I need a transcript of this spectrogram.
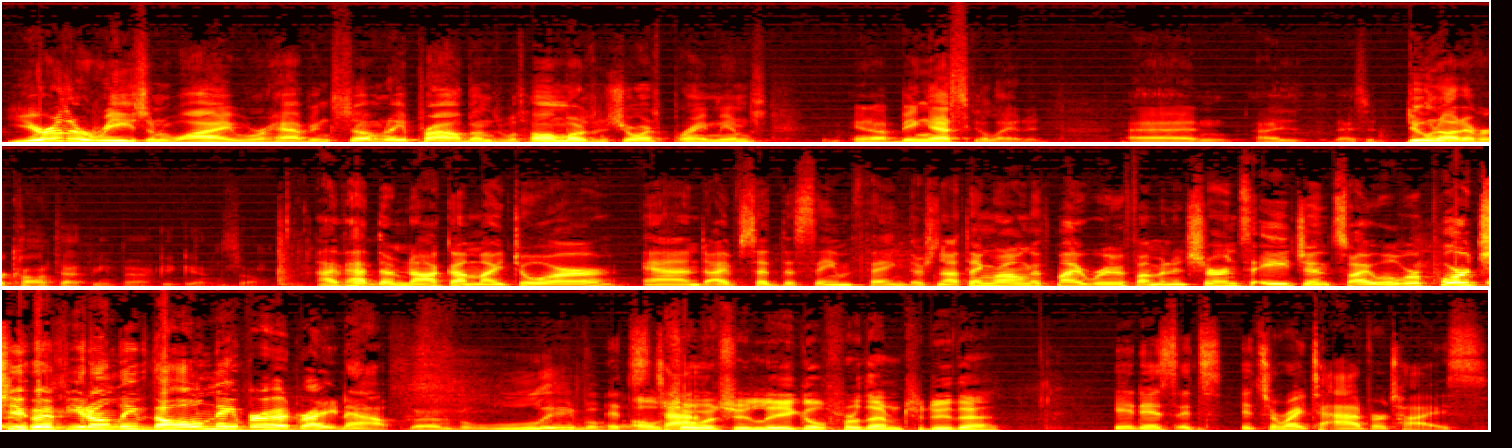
"You're the reason why we're having so many problems with homeowners insurance premiums, you know, being escalated." And I, I said, "Do not ever contact me back again." So I've had them knock on my door, and I've said the same thing. There's nothing wrong with my roof. I'm an insurance agent, so I will report you if you don't leave the whole neighborhood right now. it's unbelievable. It's- Oh, tough. so it's illegal for them to do that? It is. It's. It's a right to advertise.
